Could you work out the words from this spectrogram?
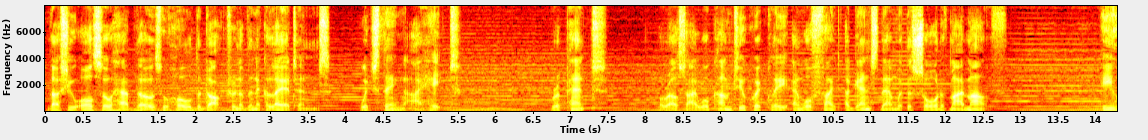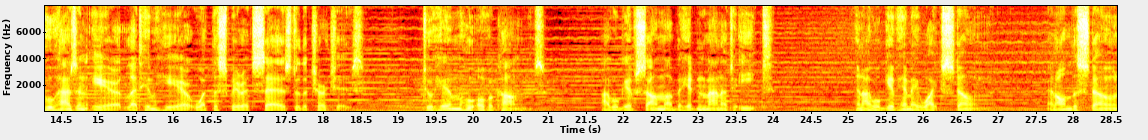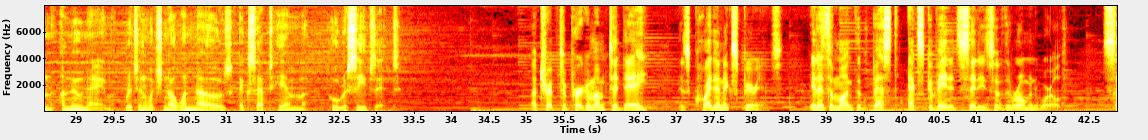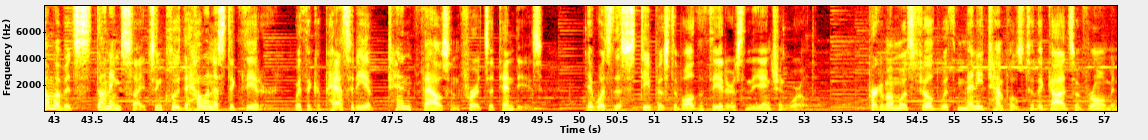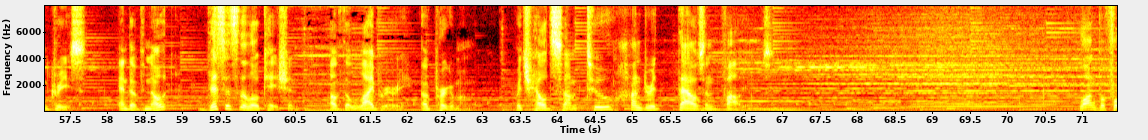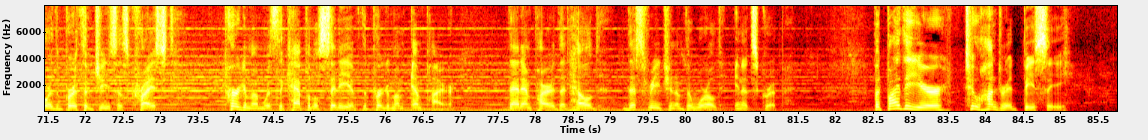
Thus you also have those who hold the doctrine of the Nicolaitans, which thing I hate. Repent, or else I will come to you quickly and will fight against them with the sword of my mouth. He who has an ear, let him hear what the Spirit says to the churches. To him who overcomes, I will give some of the hidden manna to eat, and I will give him a white stone, and on the stone a new name, written which no one knows except him who receives it. A trip to Pergamum today is quite an experience. It is among the best excavated cities of the Roman world. Some of its stunning sights include the Hellenistic Theater, with a capacity of 10,000 for its attendees. It was the steepest of all the theaters in the ancient world. Pergamum was filled with many temples to the gods of Rome and Greece. And of note, this is the location of the Library of Pergamum, which held some 200,000 volumes. Long before the birth of Jesus Christ, Pergamum was the capital city of the Pergamum Empire, that empire that held this region of the world in its grip. But by the year 200 BC,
